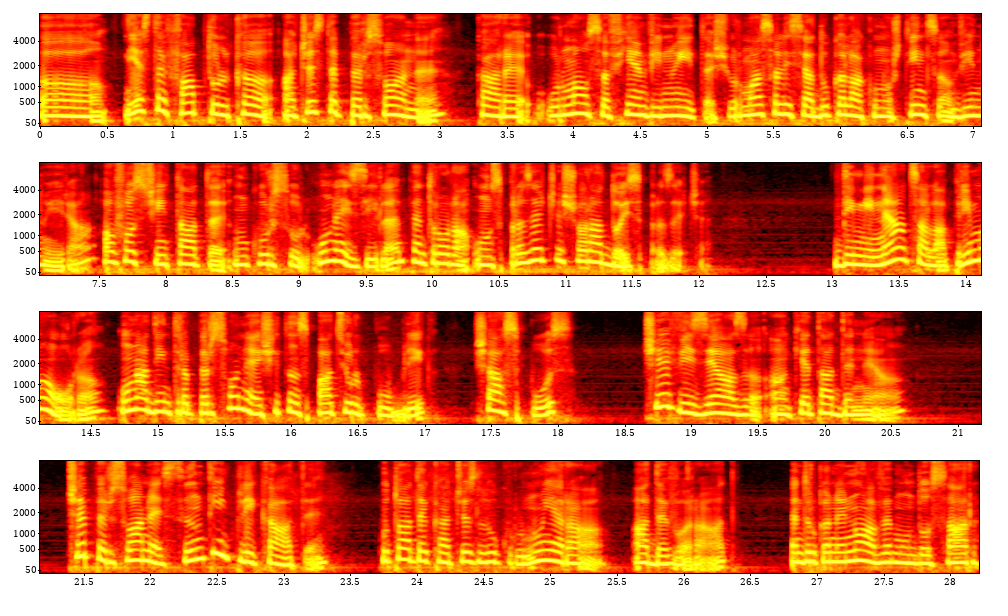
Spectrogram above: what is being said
uh, este faptul că aceste persoane care urmau să fie învinuite și urma să li se aducă la cunoștință învinuirea, au fost citate în cursul unei zile pentru ora 11 și ora 12. Dimineața, la prima oră, una dintre persoane a ieșit în spațiul public și a spus ce vizează ancheta DNA, ce persoane sunt implicate, cu toate că acest lucru nu era adevărat, pentru că noi nu avem un dosar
